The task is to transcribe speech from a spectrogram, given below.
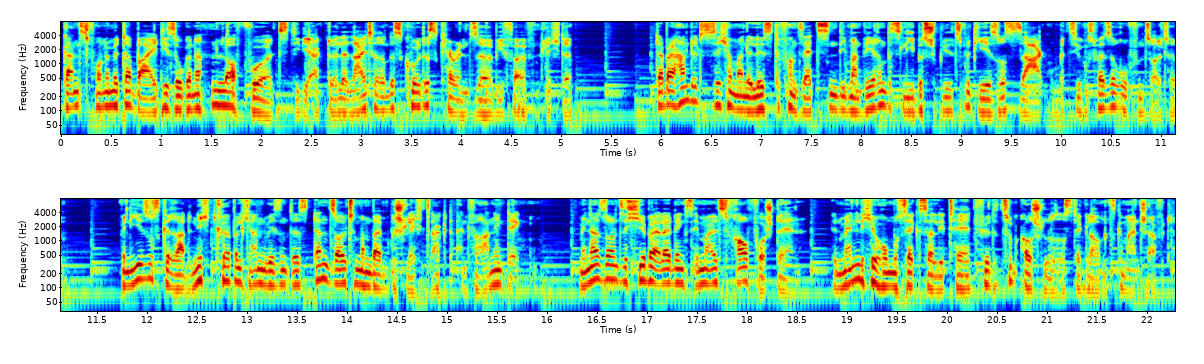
Ganz vorne mit dabei die sogenannten Love Words, die die aktuelle Leiterin des Kultes Karen Zerby veröffentlichte. Dabei handelt es sich um eine Liste von Sätzen, die man während des Liebesspiels mit Jesus sagen bzw. rufen sollte. Wenn Jesus gerade nicht körperlich anwesend ist, dann sollte man beim Geschlechtsakt einfach an ihn denken. Männer sollen sich hierbei allerdings immer als Frau vorstellen, denn männliche Homosexualität führte zum Ausschluss aus der Glaubensgemeinschaft.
